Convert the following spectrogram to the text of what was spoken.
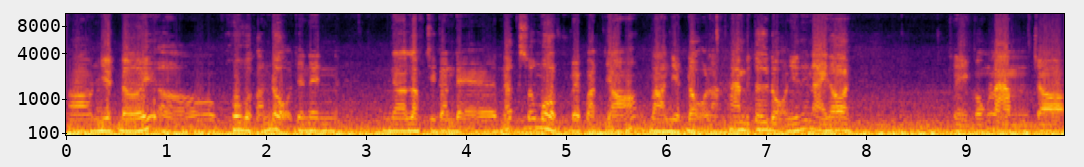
uh, nhiệt đới ở khu vực Ấn Độ. Cho nên uh, Lộc chỉ cần để nấc số 1 về quạt gió và nhiệt độ là 24 độ như thế này thôi thì cũng làm cho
